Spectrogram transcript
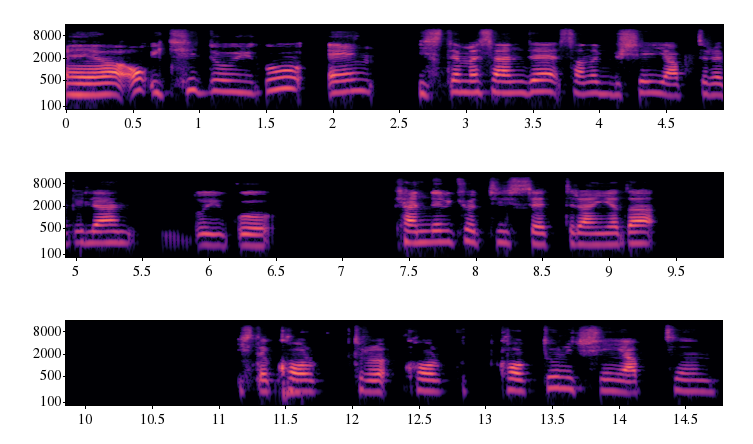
Ee, o iki duygu en istemesen de sana bir şey yaptırabilen duygu. Kendini kötü hissettiren ya da işte korktur, korku, korktuğun için yaptığın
